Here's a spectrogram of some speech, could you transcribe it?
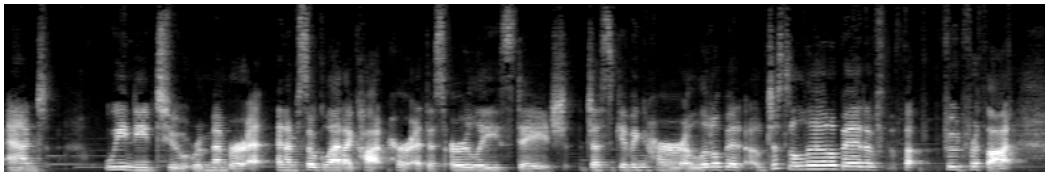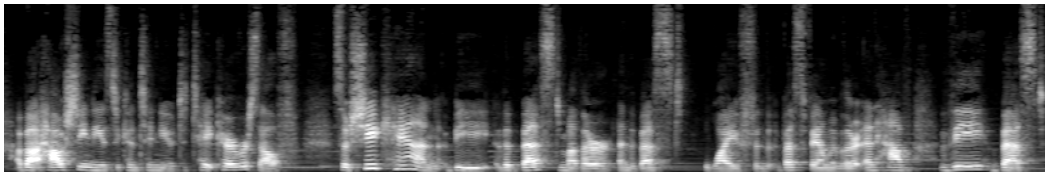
And we need to remember, and I'm so glad I caught her at this early stage, just giving her a little bit, just a little bit of th- food for thought about how she needs to continue to take care of herself so she can be the best mother and the best wife and the best family mother and have the best,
